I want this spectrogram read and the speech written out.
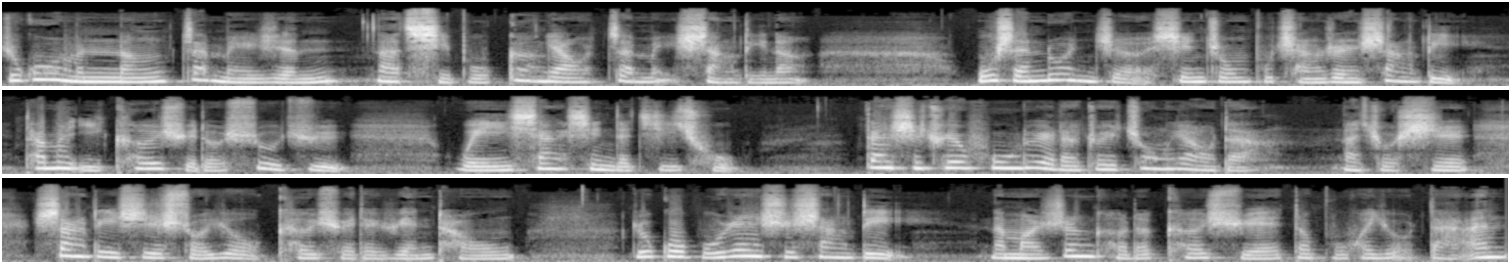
如果我们能赞美人，那岂不更要赞美上帝呢？无神论者心中不承认上帝，他们以科学的数据为相信的基础。但是却忽略了最重要的，那就是上帝是所有科学的源头。如果不认识上帝，那么任何的科学都不会有答案。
